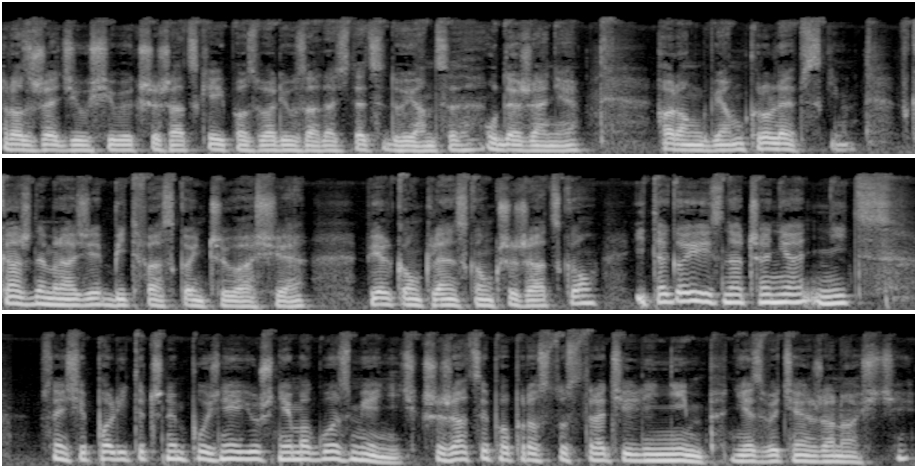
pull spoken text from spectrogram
Rozrzedził siły krzyżackie i pozwolił zadać decydujące uderzenie chorągwiom królewskim. W każdym razie bitwa skończyła się wielką klęską krzyżacką i tego jej znaczenia nic w sensie politycznym później już nie mogło zmienić. Krzyżacy po prostu stracili nimb niezwyciężoności.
